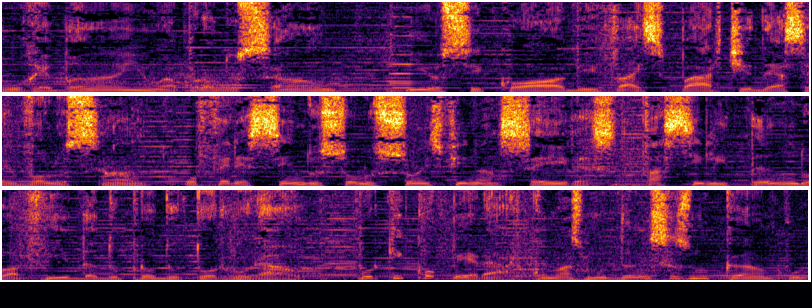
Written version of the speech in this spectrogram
o rebanho, a produção. E o Cicobi faz parte dessa evolução, oferecendo soluções financeiras, facilitando a vida do produtor rural. Porque cooperar com as mudanças no campo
